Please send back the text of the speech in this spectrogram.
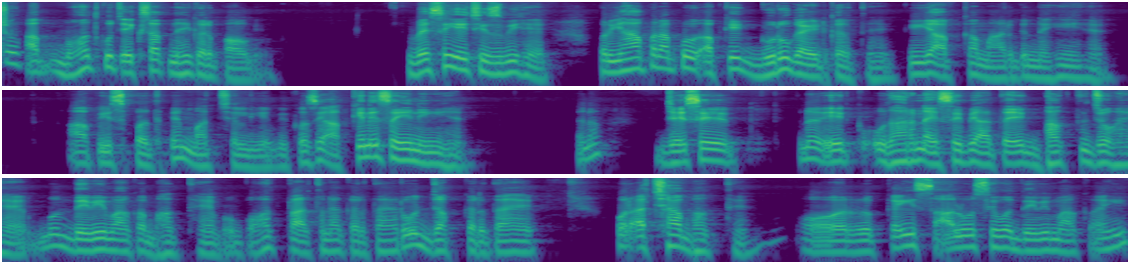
True. आप बहुत कुछ एक साथ नहीं कर पाओगे। वैसे ये चीज़ भी है। और यहाँ पर आपको आपके गुरु गाइड करते हैं कि ये आपका मार्ग नहीं है। आप इस पद पे मत चलिए बिकॉज़ ये आपके लिए सही नहीं है। है ना? जैसे ना एक उदाहरण ऐसे भी आता है एक भक्त जो है वो देवी माँ का भक्त है वो बहुत प्रार्थना करता है रोज जप करता है और अच्छा भक्त है। और कई सालों से वो देवी माँ का ही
